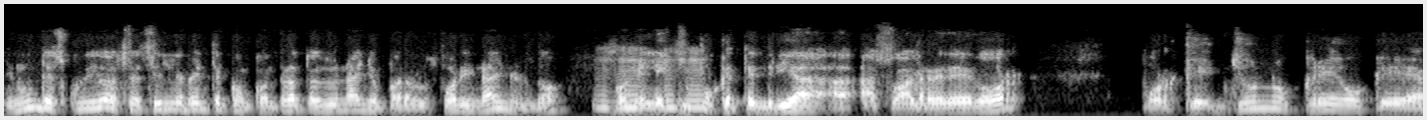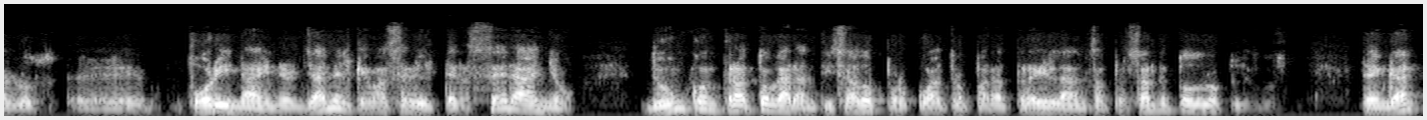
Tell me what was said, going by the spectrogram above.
en un descuido accesiblemente con contrato de un año para los 49ers, ¿no? con el equipo que tendría a, su alrededor, porque yo no creo que a los 49ers, eh, ya en el que va a ser el tercer año de un contrato garantizado por cuatro para Trey Lance, a pesar de todo lo que les tengan,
